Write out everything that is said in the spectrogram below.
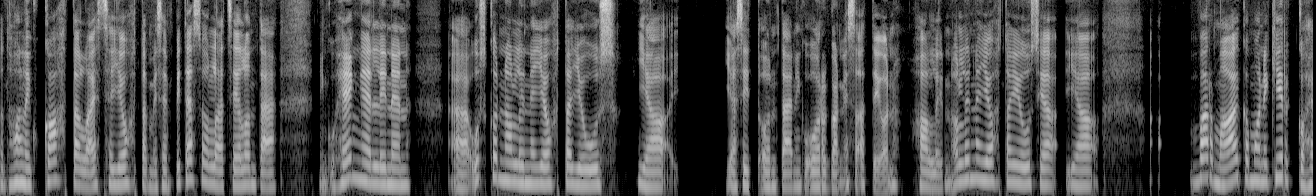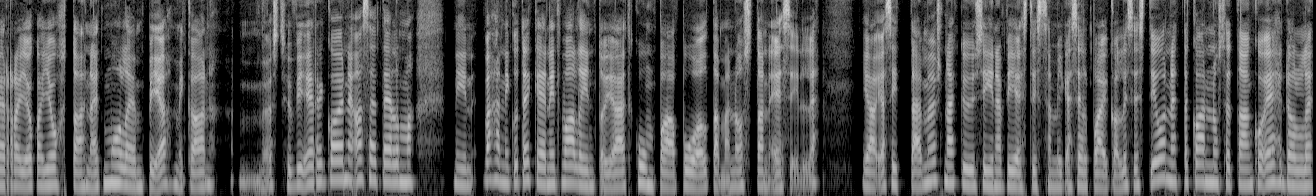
on – tavallaan niin kuin kahtalaista se johtamisen. Pitäisi olla, että siellä on tämä niin kuin hengellinen, ää, uskonnollinen johtajuus ja, ja sitten on tämä niin kuin organisaation hallinnollinen johtajuus ja, ja varmaan aika moni kirkkoherra, joka johtaa näitä molempia, mikä on myös hyvin erikoinen asetelma, niin vähän niin kuin tekee niitä valintoja, että kumpaa puolta mä nostan esille. Ja, ja sitten tämä myös näkyy siinä viestissä, mikä siellä paikallisesti on, että kannustetaanko ehdolle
